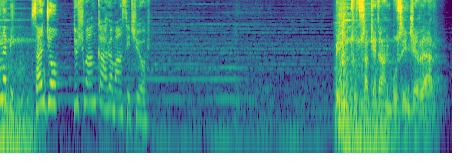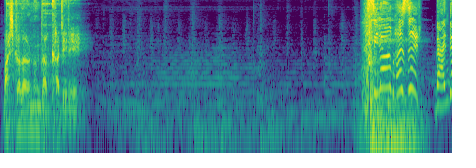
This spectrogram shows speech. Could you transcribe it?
Hanabi, Sanjo. Düşman kahraman seçiyor. Beni tutsak eden bu zincirler başkalarının da kaderi. Silahım hazır. Ben de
